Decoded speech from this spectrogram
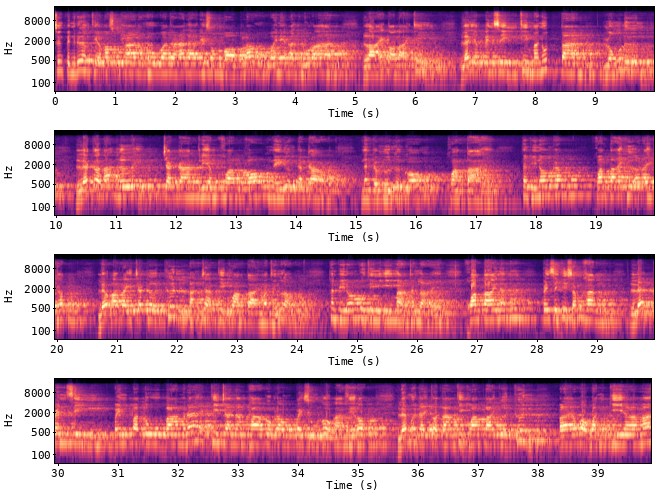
ซึ่งเป็นเรื่องที่อัลลอฮฺ سبحانه และ تعالى ได้ทรงบอกเล่าไว้ในอัลกุรอานหลายต่อหลายที่ และยังเป็นสิ่งที่มนุษย์ต่างหลงลืม และก็ละเลยจากการเตรียมความพร้อมในเรื่องดังกล่าว นั่นก็คือเรื่องของความตายท่านพี่น้องครับ ความตายคืออะไรครับ แล้วอะไรจะเกิดขึ้นหลังจากที่ความตายมาถึงเรา ท่านพี่น้องผู้ที่มีอีหมานทั้งหลาย ความตายนั้นเป็นสิ่งที่สำคัญ และเป็นสิ่ง เป็นประตูบานแรกที่จะนำพาพวกเราไปสู่โลกอาเคเราะห์และเมื่อใดก็ตามที่ความตายเกิดขึ้น แปลว่าวันเกียร์มะ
